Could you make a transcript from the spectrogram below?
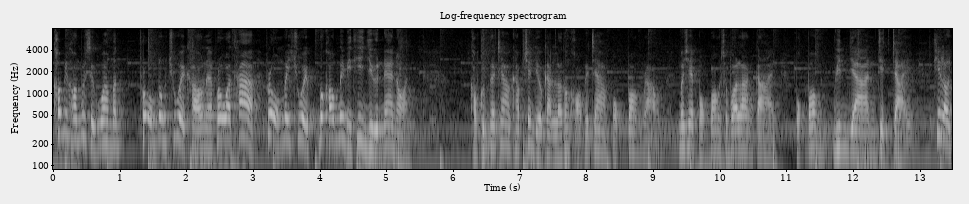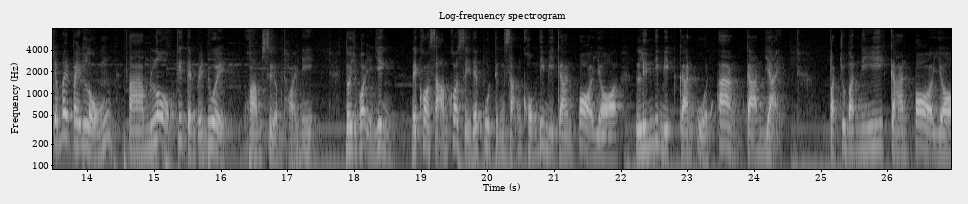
เขามีความรู้สึกว่ามันพระองค์ต้องช่วยเขานะเพราะว่าถ้าพระองค์ไม่ช่วยพวกเขาไม่มีที่ยืนแน่นอน ขอบคุณพระเจ้าครับ เช่นเดียวกันเราต้องขอพระเจ้าปกป้องเรา ไม่ใช่ปกป้องเฉพาะร่างกาย ปกป้องวิญญาณจิตใจ ที่เราจะไม่ไปหลงตามโลกที่เต็มไปด้วยความเสื่อมถอยนี้ โดยเฉพาะอย่างยิ่งในข้อ 3 ข้อ 4 ได้พูดถึงสังคมที่มีการป้อยอ ลิ้นที่มีการอวดอ้างการใหญ่ ปัจจุบันนี้การป้อยอ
